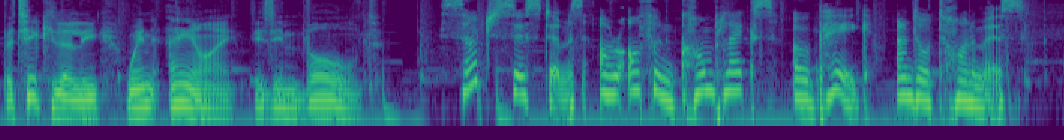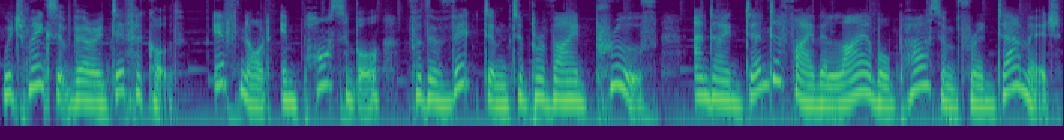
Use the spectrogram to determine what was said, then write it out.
particularly when AI is involved. Such systems are often complex, opaque, and autonomous, which makes it very difficult, if not impossible, for the victim to provide proof and identify the liable person for a damage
